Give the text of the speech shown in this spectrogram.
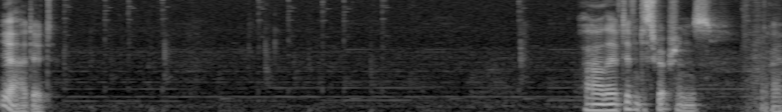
Yeah, I did. Oh, they have different descriptions. Okay.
